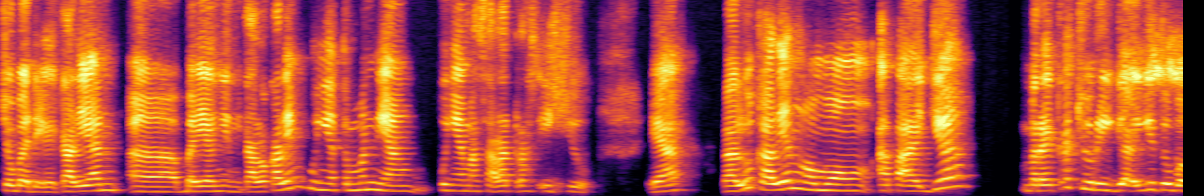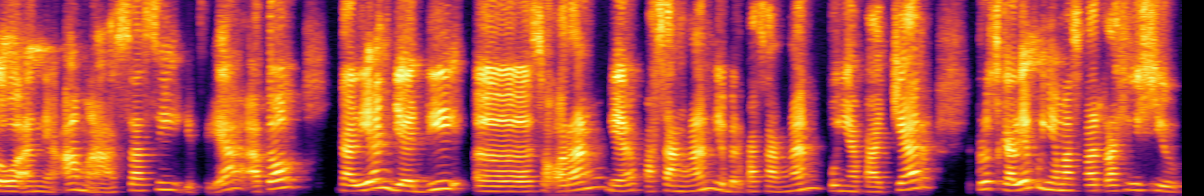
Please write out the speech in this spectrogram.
Coba deh kalian uh, bayangin kalau kalian punya temen yang punya masalah trust issue, ya, lalu kalian ngomong apa aja, mereka curiga gitu bawaannya, ah masa sih gitu ya? Atau kalian jadi uh, seorang ya pasangan ya berpasangan punya pacar, terus kalian punya masalah trust issue,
